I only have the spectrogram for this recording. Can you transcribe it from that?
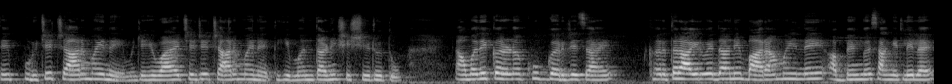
ते पुढचे चार महिने म्हणजे हिवाळ्याचे जे चार महिने आहेत हिमंत आणि शिशिर ऋतू यामध्ये करणं खूप गरजेचं आहे. खरं तर आयुर्वेदाने बारा महिने अभ्यंग सांगितलेलं आहे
